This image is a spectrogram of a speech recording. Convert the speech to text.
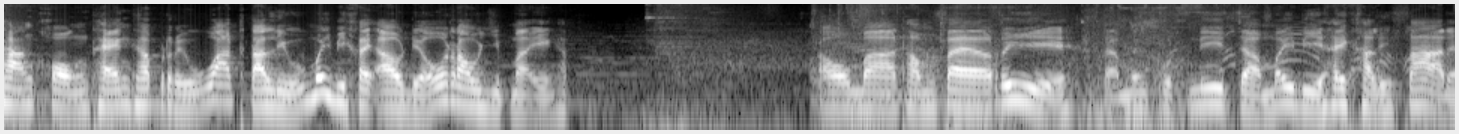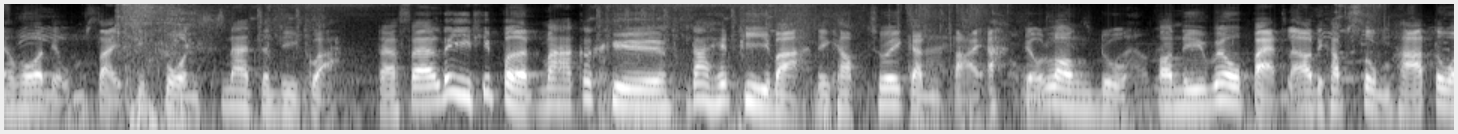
ทางของแทงครับ หรือว่าตาหลิวไม่มีใครเอาเดี๋ยวเราหยิบมาเองครับ เอามาทำแฟรี่ แต่มงกุฎนี่จะไม่มีให้คาริซ่านะครับเพราะว่าเดี๋ยวผมใส่พิทโฟนน่าจะดีกว่า แต่แฟรี่ที่เปิดมาก็คือได้ HP มานะครับ ช่วยกันตายอะเดี๋ยวลองดู ตอนนี้เวล 8 แล้วนะครับ สุ่มหาตัว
